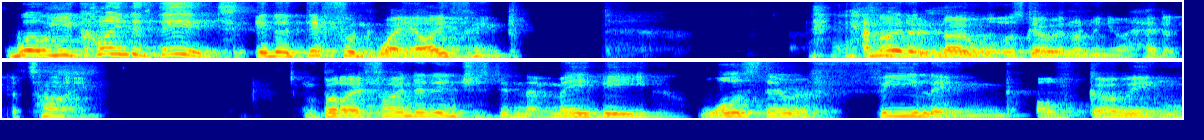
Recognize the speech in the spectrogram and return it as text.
Well, you kind of did in a different way, I think. And I don't know what was going on in your head at the time. But I find it interesting that maybe was there a feeling of going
